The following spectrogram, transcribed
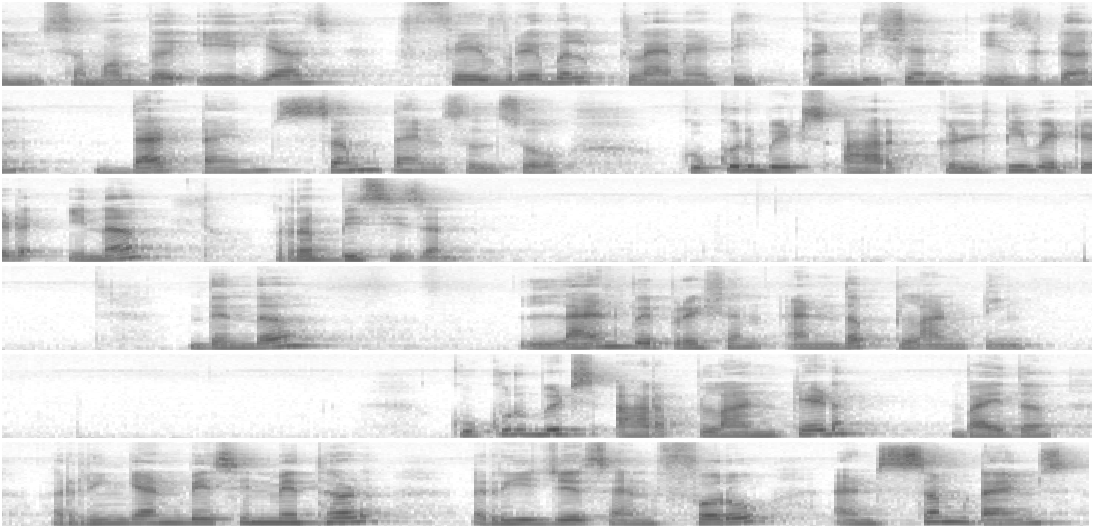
in some of the areas favorable climatic condition is done that time sometimes also cucurbits are cultivated in a rabi season then the land preparation and the planting. Cucurbits are planted by the ring and basin method ridges and furrow and sometimes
